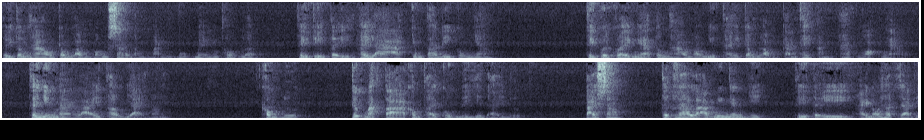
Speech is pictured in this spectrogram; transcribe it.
Thủy Tấn Hạo trong lòng bỗng sao động mạnh, buộc miệng thốt lên. Thì tỷ tỷ hay là chúng ta đi cùng nhau? Thì Khuê Khuê nghe Tuấn Hạo nói như thế trong lòng cảm thấy ấm áp ngọt ngào. Thế nhưng nàng lại thở dài nói. Không được, trước mắt ta không thể cùng đi với đệ được. Tại sao? Thực ra là nguyên nhân gì? Thì tỷ hãy nói hết ra đi.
